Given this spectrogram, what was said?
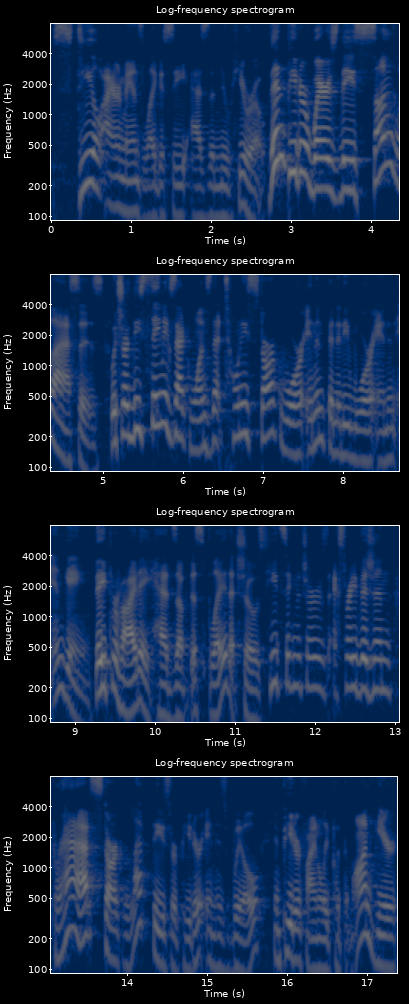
steal Iron Man's legacy as the new hero. Then Peter wears these sunglasses, which are the same exact ones that Tony Stark wore in Infinity War and in Endgame. They provide a heads up display that shows heat signatures, x ray vision. Perhaps Stark left these for Peter in his will, and Peter finally put them on here,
